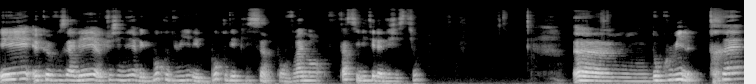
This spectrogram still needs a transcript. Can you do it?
et que vous allez cuisiner avec beaucoup d'huile et beaucoup d'épices pour vraiment faciliter la digestion. Euh, donc l'huile très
